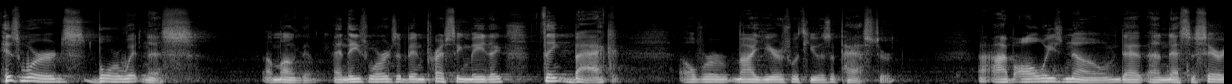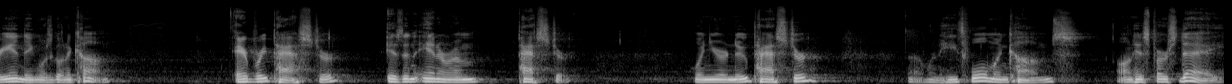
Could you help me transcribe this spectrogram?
His words bore witness among them. And these words have been pressing me to think back over my years with you as a pastor. I've always known that a necessary ending was going to come. Every pastor is an interim pastor. When you're a new pastor, uh, when Heath Woolman comes on his first day,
